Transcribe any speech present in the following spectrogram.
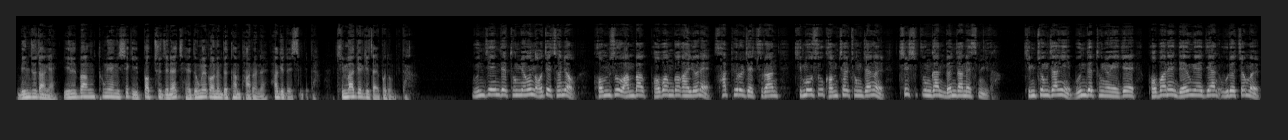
민주당의 일방 통행식 입법 추진에 제동을 거는 듯한 발언을 하기도 했습니다. 김학일 기자의 보도입니다. 문재인 대통령은 어제 저녁 검수 완박 법원과 관련해 사표를 제출한 김호수 검찰총장을 70분간 면담했습니다. 김 총장이 문 대통령에게 법안의 내용에 대한 우려점을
